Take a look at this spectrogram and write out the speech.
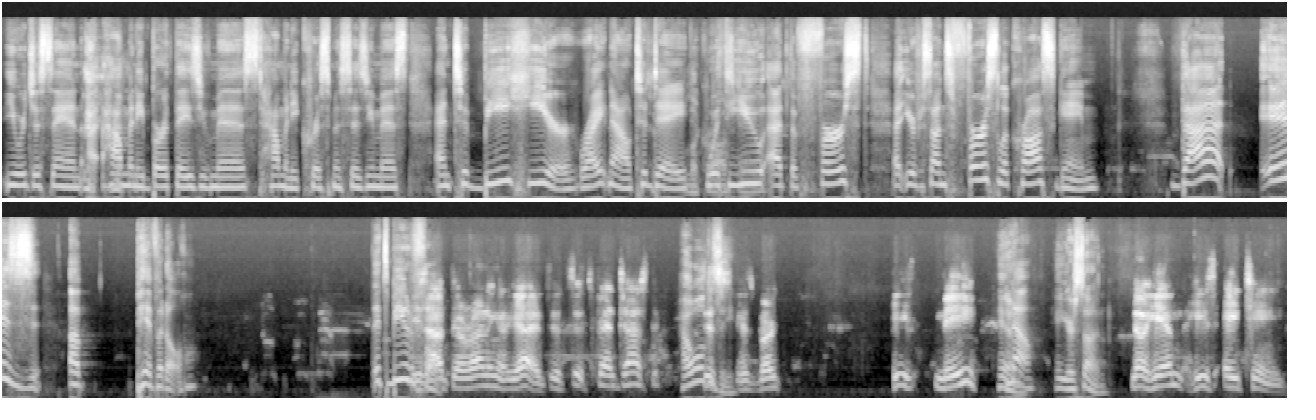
You were just saying uh, how many birthdays you've missed, how many Christmases you missed, and to be here right now today lacrosse with you at the first at your son's first lacrosse game, that is a pivotal. It's beautiful. He's out there running. Yeah, it's it's, it's fantastic. How old is he? His birth. He's me. Him. No. Your son. No, him. He's 18,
